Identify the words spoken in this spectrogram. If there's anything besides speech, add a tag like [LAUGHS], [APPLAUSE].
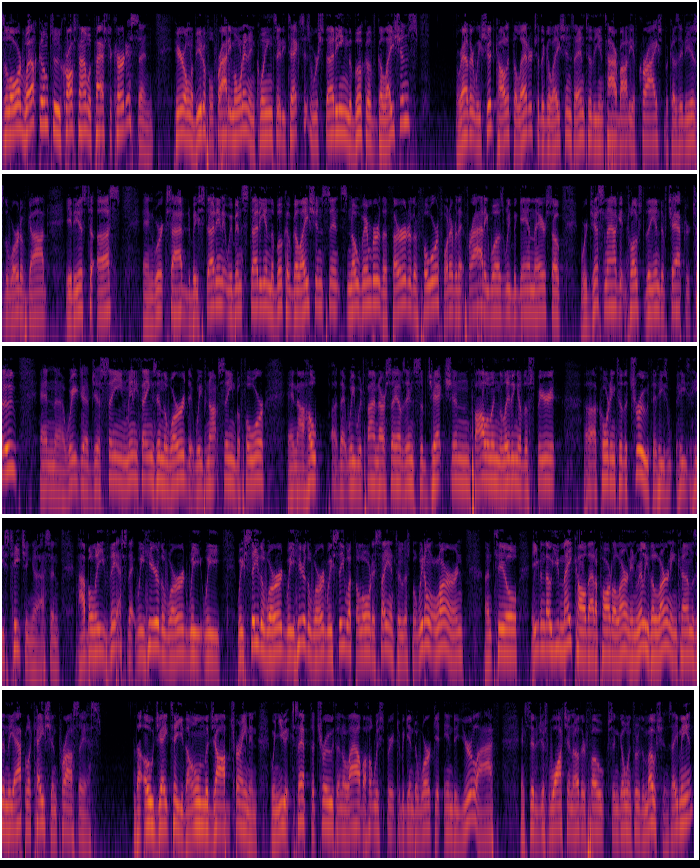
praise the Lord. Welcome to Cross Time with Pastor Curtis and here on a beautiful Friday morning in Queen City, Texas. We're studying the book of Galatians. Rather, we should call it the letter to the Galatians and to the entire body of Christ because it is the Word of God. It is to us and we're excited to be studying it. We've been studying the book of Galatians since November the 3rd or the 4th, whatever that Friday was we began there. So we're just now getting close to the end of chapter 2 and uh, we have just seen many things in the Word that we've not seen before, and I hope uh, that we would find ourselves in subjection, following the leading of the Spirit. Uh, according to the truth that he's he's he's teaching us, and I believe this that we hear the word, we we we see the word, we hear the word, we see what the Lord is saying to us, but we don't learn until, even though you may call that a part of learning, really the learning comes in the application process the OJT, the on the job training, when you accept the truth and allow the Holy Spirit to begin to work it into your life instead of just watching other folks and going through the motions. Amen?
